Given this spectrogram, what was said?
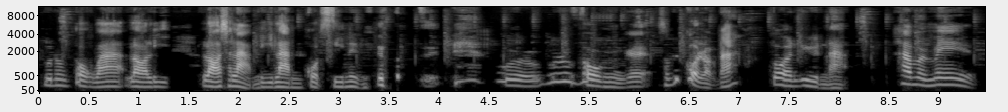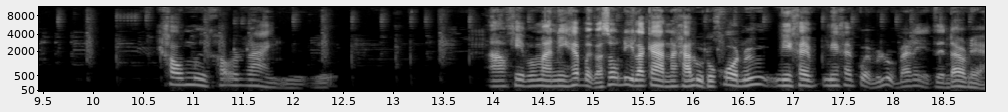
พูดตรงๆว่ารอรีรอฉลามรีรันกดซีหนึ่งพูดตรงๆก็ฉันไม่กดหรอกนะตัวอื่นๆนะถ้ามันไม่เข้ามือเข้าไหลอ่าโอเคประมาณนี้ครับเปิดก็โชคดีละกันนะคะ หลุดทุกคนไม่มีใครมีใครเปิดไม่หลุดบ้างในเจนเดาเนี่ย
